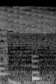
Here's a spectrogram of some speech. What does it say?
Mm-hmm.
